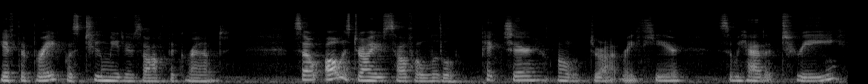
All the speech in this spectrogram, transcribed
if the break was two meters off the ground? So always draw yourself a little picture. I'll draw it right here. So we had a tree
